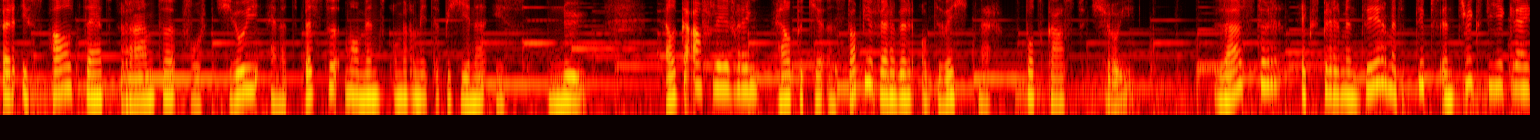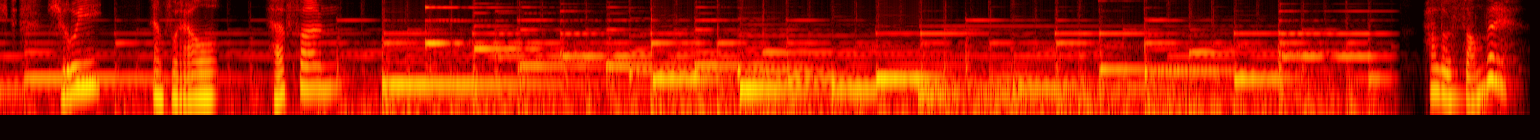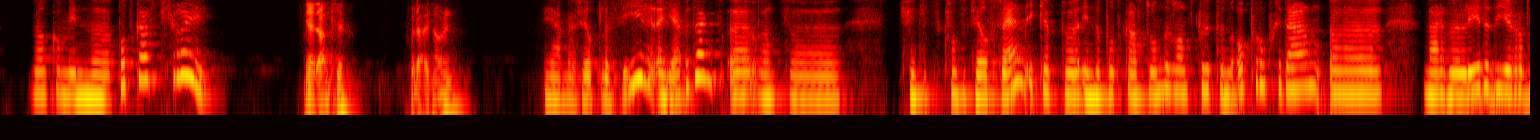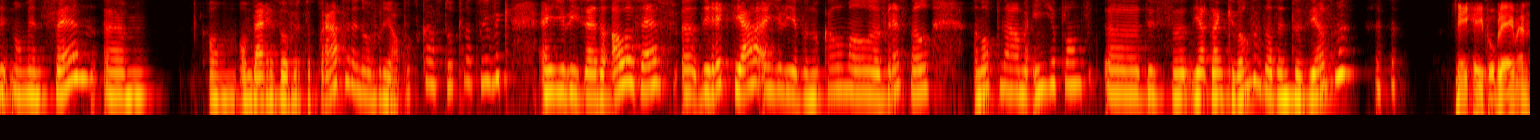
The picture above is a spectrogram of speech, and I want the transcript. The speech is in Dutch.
er is altijd ruimte voor groei en het beste moment om ermee te beginnen is nu. Elke aflevering help ik je een stapje verder op de weg naar podcast groei. Luister, experimenteer met de tips en tricks die je krijgt, groei en vooral have fun. Hallo Sander, welkom in uh, Podcast Groei. Ja, dank je voor de uitnodiging. Ja, met veel plezier. En jij bedankt, uh, want uh, ik, vind het, ik vond het heel fijn. Ik heb in de podcast Wonderland Club een oproep gedaan naar de leden die er op dit moment zijn. Um, om, om daar eens over te praten en over jouw podcast ook natuurlijk. En jullie zeiden alle vijf uh, direct ja en jullie hebben ook allemaal uh, vrij snel een opname ingepland. Uh, dus ja, dankjewel voor dat enthousiasme. nee, geen probleem. En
